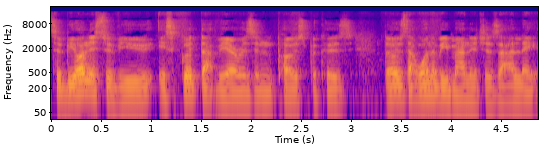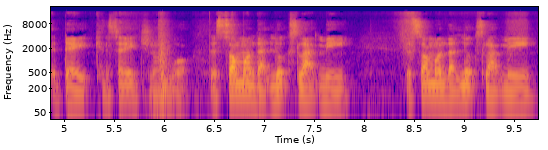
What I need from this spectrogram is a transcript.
To be honest with you, it's good that Vieira's in the post because those that want to be managers at a later date can say, you know what? There's someone that looks like me. There's someone that looks like me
